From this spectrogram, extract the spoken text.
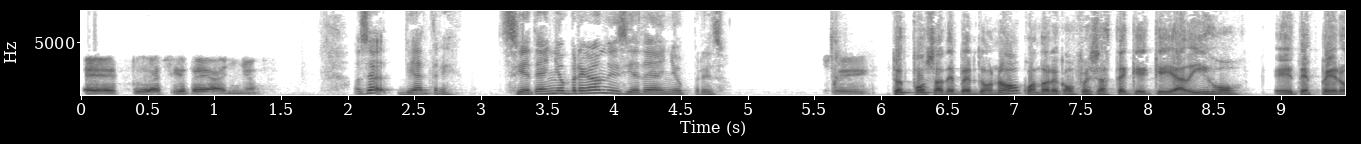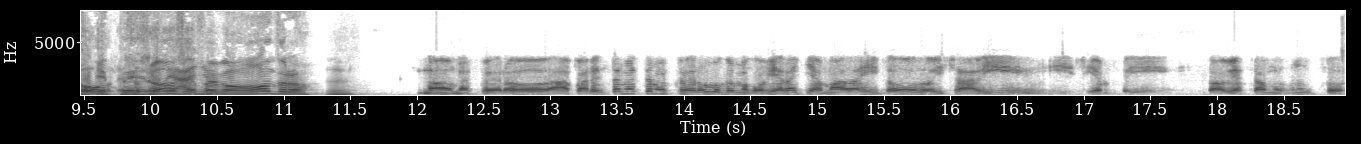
eh, estuve siete años O sea, diantre. Siete años bregando y siete años preso. sí ¿Tu esposa te perdonó cuando le confesaste que, que ella dijo? Eh, ¿Te esperó? esos Esperó, se años? fue con otro. Mm. no me esperó aparentemente me esperó porque me cogía las llamadas y todo y salí y siempre y todavía estamos juntos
